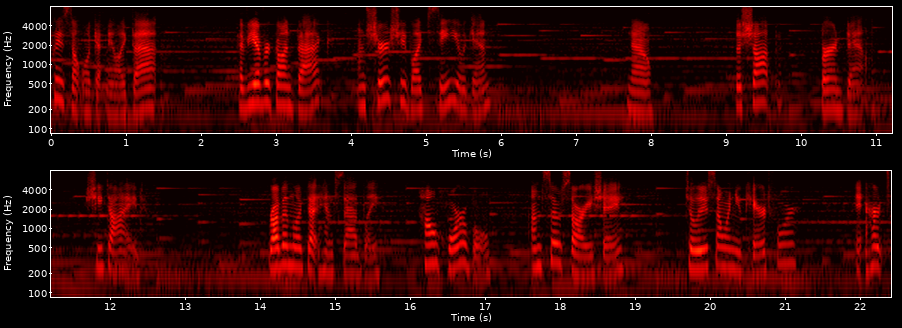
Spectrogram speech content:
Please don't look at me like that. Have you ever gone back? I'm sure she'd like to see you again. No. The shop burned down. She died. Robin looked at him sadly. How horrible. I'm so sorry, Shay. To lose someone you cared for? It hurts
